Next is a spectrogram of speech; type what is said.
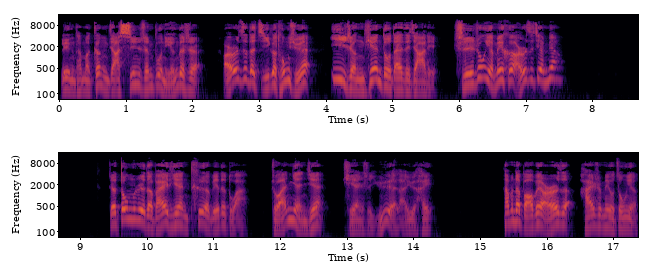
令他们更加心神不宁的是，儿子的几个同学一整天都待在家里，始终也没和儿子见面。这冬日的白天特别的短，转眼间天是越来越黑，他们的宝贝儿子还是没有踪影。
